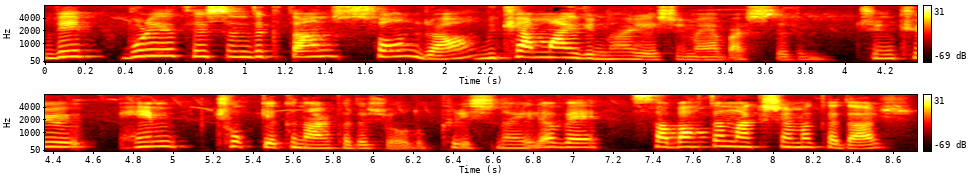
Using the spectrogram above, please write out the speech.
Ve buraya taşındıktan sonra mükemmel günler yaşamaya başladım. Çünkü hem çok yakın arkadaş olduk Krishna ile ve sabahtan akşama kadar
